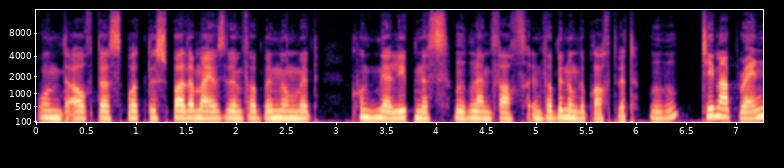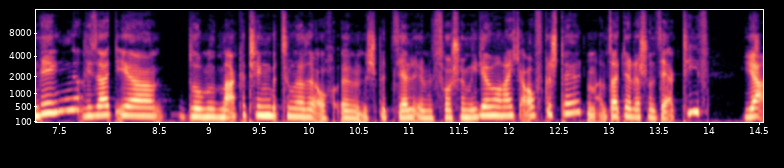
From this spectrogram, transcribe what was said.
und auch das praktisch Bader Mainzel in Verbindung mit Kundenerlebnis mhm. einfach in Verbindung gebracht wird. Mhm. Thema Branding. Wie seid ihr so im Marketing beziehungsweise auch äh, speziell im Social Media Bereich aufgestellt? Seid ihr da schon sehr aktiv? Ja,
